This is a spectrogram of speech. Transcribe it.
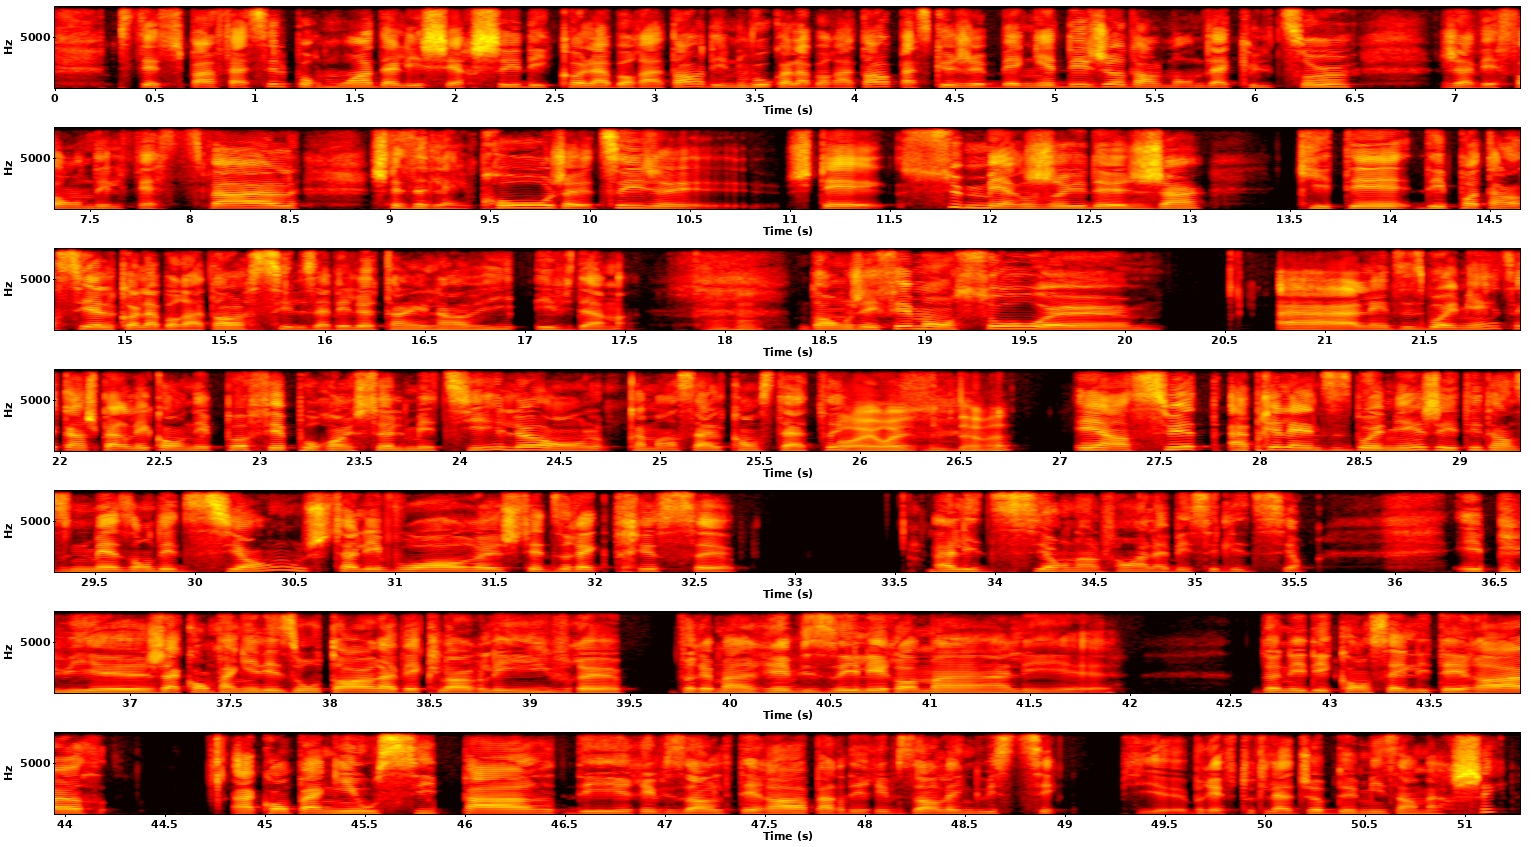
C'était super facile pour moi d'aller chercher des collaborateurs, des nouveaux collaborateurs, parce que je baignais déjà dans le monde de la culture. J'avais fondé le festival, je faisais de l'impro. J'étais submergé de gens qui étaient des potentiels collaborateurs s'ils avaient le temps et l'envie, évidemment. Mm-hmm. Donc, j'ai fait mon saut euh, à l'indice bohémien, quand je parlais qu'on n'est pas fait pour un seul métier, là, on commence à le constater. Oui, oui, évidemment. Et ensuite, après l'indice bohémien, j'ai été dans une maison d'édition. Je suis allée voir, euh, j'étais directrice euh, à l'édition, dans le fond, à l'ABC de l'édition. Et puis, euh, j'accompagnais les auteurs avec leurs livres, vraiment réviser les romans, aller donner des conseils littéraires, accompagné aussi par des réviseurs littéraires, par des réviseurs linguistiques puis bref, toute la job de mise en marché.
